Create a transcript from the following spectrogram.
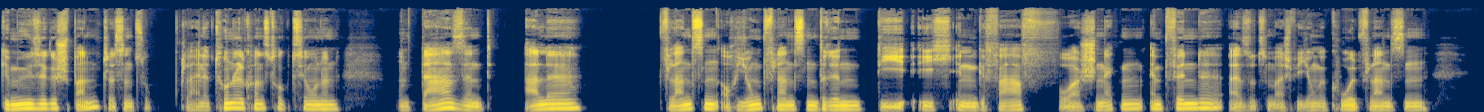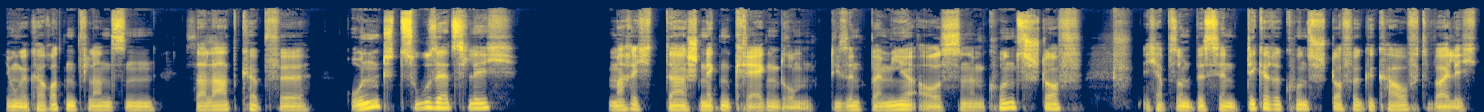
Gemüse gespannt. Das sind so kleine Tunnelkonstruktionen. Und da sind alle Pflanzen, auch Jungpflanzen drin, die ich in Gefahr vor Schnecken empfinde. Also zum Beispiel junge Kohlpflanzen, junge Karottenpflanzen, Salatköpfe und zusätzlich mache ich da Schneckenkrägen drum. Die sind bei mir aus einem Kunststoff. Ich habe so ein bisschen dickere Kunststoffe gekauft, weil ich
